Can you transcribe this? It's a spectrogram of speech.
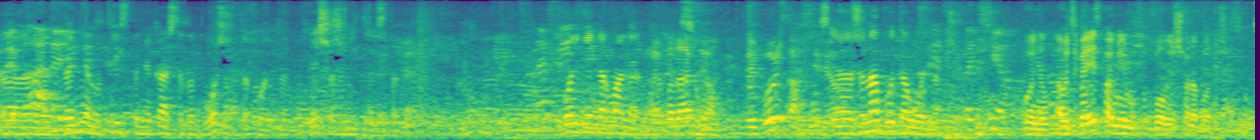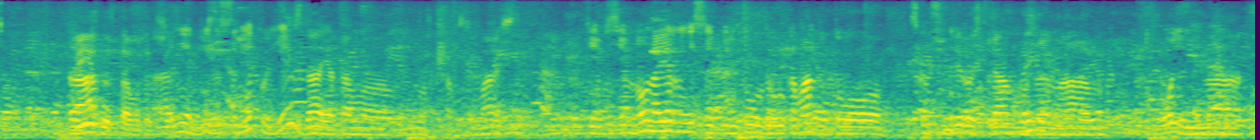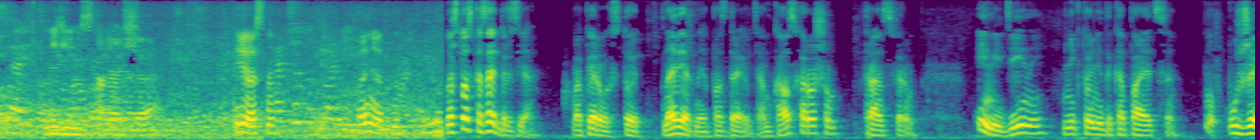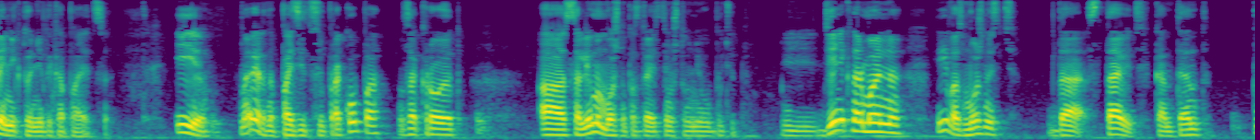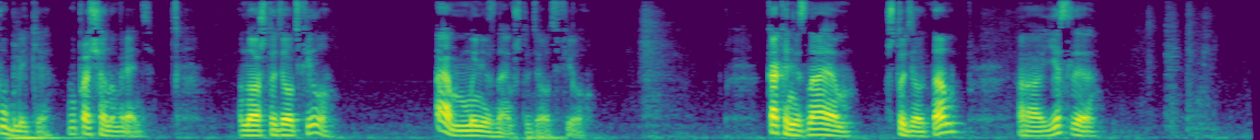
Э, Да не, ну 300, мне кажется, это больше какой-то. Конечно же, не 300. Ну, Более-менее нормальная сумма. Э, Жена будет довольна. Понял. А у тебя есть помимо футбола еще работа сейчас? Да. Бизнес там вот это А, всё? Нет, бизнеса нету, есть, да, я там э, немножко там занимаюсь тем всем. Но, наверное, если перейду в другую команду, то сконцентрируюсь прямо уже на футболе и на медийной составляющей. Ясно. Понятно. Ну что сказать, друзья? Во-первых, стоит, наверное, поздравить Амкал с хорошим трансфером. И медийный никто не докопается. Ну, уже никто не докопается. И, наверное, позицию Прокопа закроют. А Салима можно поздравить с тем, что у него будет и денег нормально, и возможность доставить контент публике в упрощенном варианте. Ну а что делать Филу? А мы не знаем, что делать Филу. Как и не знаем, что делать нам, а, если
